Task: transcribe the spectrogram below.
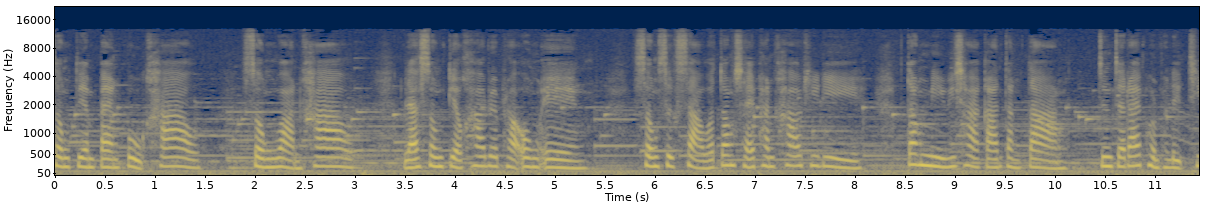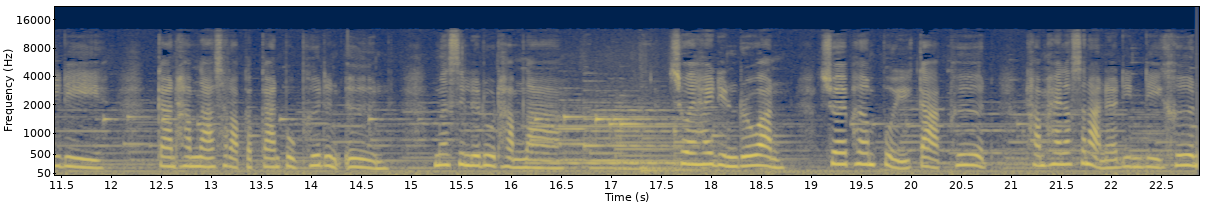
ทรงเตรียมแปลงปลูกข้าว ทรงหว่านข้าว และทรงเกี่ยวข้าวด้วยพระองค์เอง ทรงศึกษาว่าต้องใช้พันธุ์ข้าวที่ดี ต้องมีวิชาการต่างๆ จึงจะได้ผลผลิตที่ดี การทำนาสลับกับการปลูกพืชอื่นๆ เมื่อสิ้นฤดูทำนา ช่วยให้ดินร่วน ช่วยเพิ่มปุ๋ยกากพืชทำให้ลักษณะเนื้อดินดีขึ้น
